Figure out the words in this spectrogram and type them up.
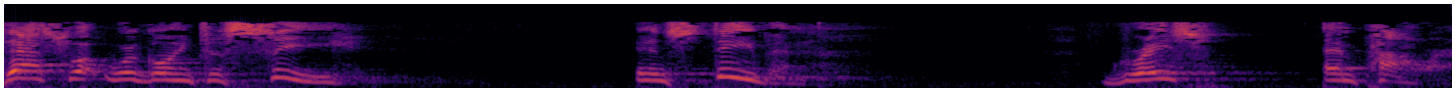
That's what we're going to see in Stephen grace and power.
